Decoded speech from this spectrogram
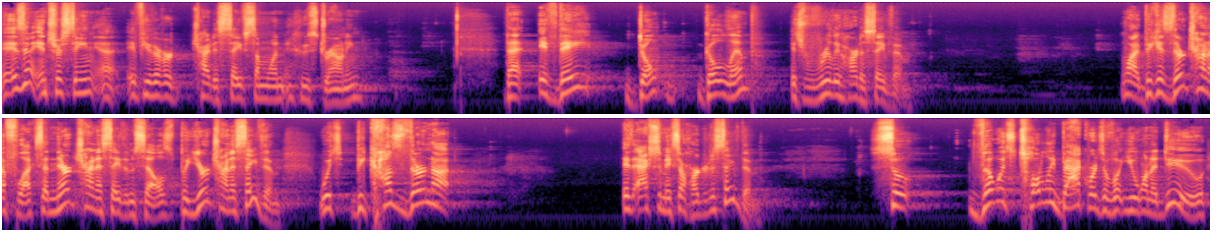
Isn't it interesting uh, if you've ever tried to save someone who's drowning? That if they don't go limp, it's really hard to save them. Why? Because they're trying to flex and they're trying to save themselves, but you're trying to save them, which because they're not, it actually makes it harder to save them. So, though it's totally backwards of what you want to do,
